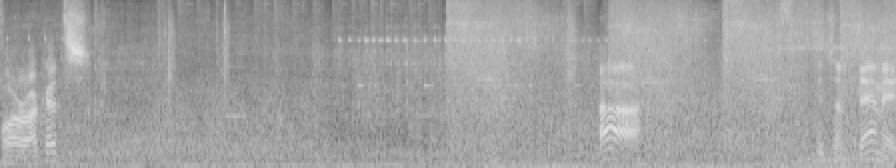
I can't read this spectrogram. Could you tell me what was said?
More rockets. Ah! Did some damage.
